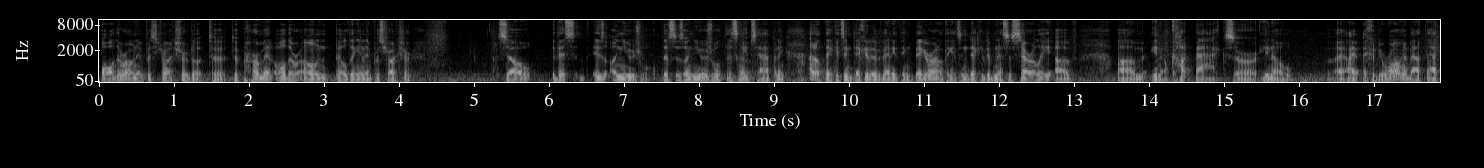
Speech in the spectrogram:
all their own infrastructure, to, to, to permit all their own building and infrastructure. So this is unusual. This is unusual. This keeps happening. I don't think it's indicative of anything bigger. I don't think it's indicative necessarily of, um, you know, cutbacks or you know, I, I could be wrong about that.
